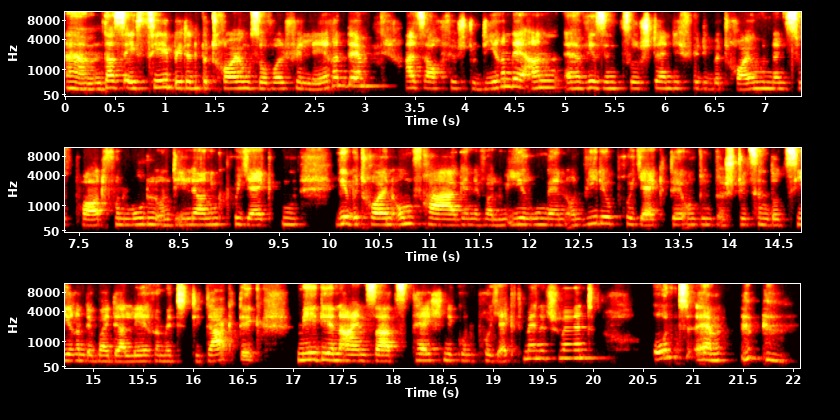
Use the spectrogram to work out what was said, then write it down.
Ähm, das ESC bietet Betreuung sowohl für Lehrende als auch für Studierende an. Äh, wir sind zuständig für die Betreuung und den Support von Moodle- und E-Learning-Projekten. Wir betreuen Umfragen, Evaluierungen und Videoprojekte und unterstützen Dozierende bei der Lehre mit Didaktik, Medieneinsatz, Technik und Projektmanagement. Und ähm,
